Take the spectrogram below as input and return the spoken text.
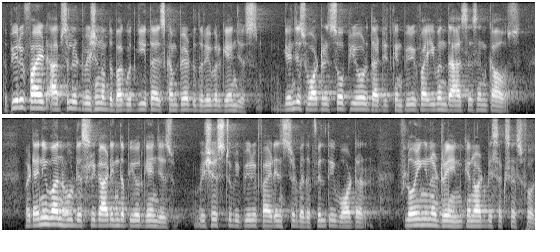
The purified absolute vision of the Bhagavad Gita is compared to the river Ganges. Ganges water is so pure that it can purify even the asses and cows. But anyone who, disregarding the pure Ganges, wishes to be purified instead by the filthy water flowing in a drain cannot be successful.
